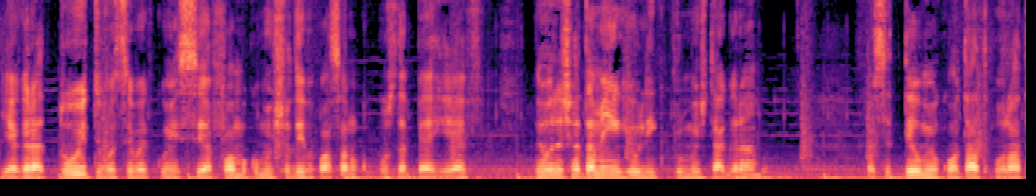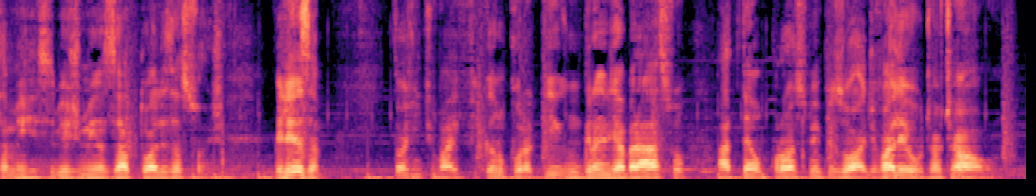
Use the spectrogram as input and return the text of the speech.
e é gratuito. Você vai conhecer a forma como eu estudei para passar no concurso da PRF. Eu vou deixar também aqui o link para o meu Instagram, para você ter o meu contato por lá também, receber as minhas atualizações. Beleza? Então a gente vai ficando por aqui. Um grande abraço, até o próximo episódio. Valeu, tchau, tchau.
